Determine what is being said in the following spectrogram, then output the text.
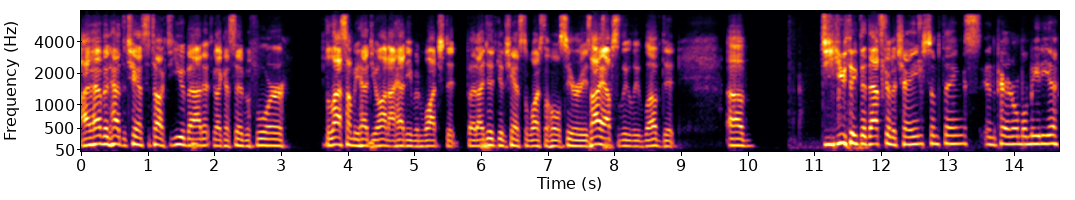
I haven't had the chance to talk to you about it. Like I said before, the last time we had you on, I hadn't even watched it, but I did get a chance to watch the whole series. I absolutely loved it. Um, do you think that that's going to change some things in the paranormal media?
